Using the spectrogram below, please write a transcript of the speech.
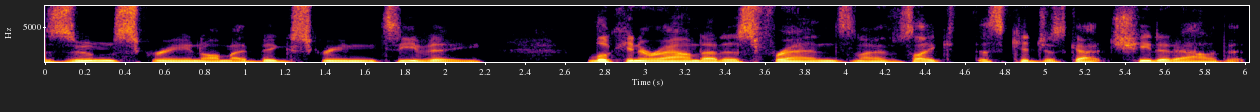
Zoom screen on my big screen TV, looking around at his friends. And I was like, this kid just got cheated out of it.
